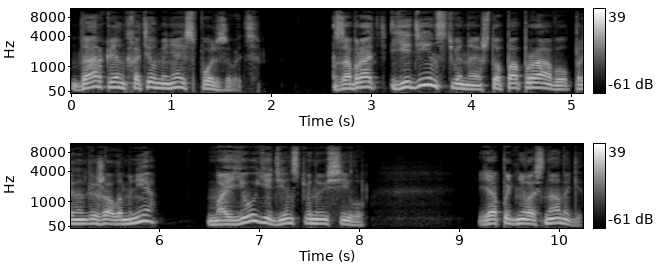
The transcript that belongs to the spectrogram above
Дарклинг хотел меня использовать. Забрать единственное, что по праву принадлежало мне, мою единственную силу. Я поднялась на ноги.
